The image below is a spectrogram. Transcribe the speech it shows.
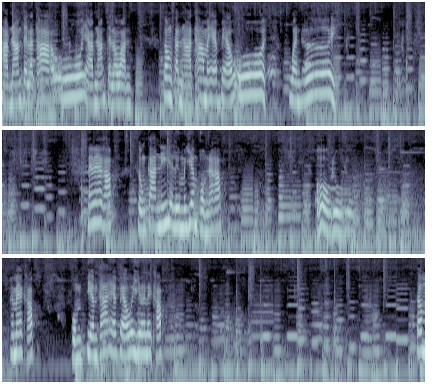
อาบน้ำแต่ละท่า โอ้ยอาบน้ำแต่ละวัน ต้องสรรหาท่ามาแอบแบวโอ้ยวันเอ้ยแม่แม่ครับ สงการนี้อย่าลืมมาเยี่ยมผมนะครับ โอ้ดูดูแม่แม่ครับ ผมเตรียมท่าแอปแบลไว้เยอะเลยครับตึม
